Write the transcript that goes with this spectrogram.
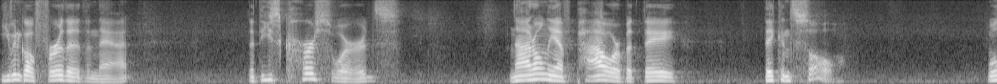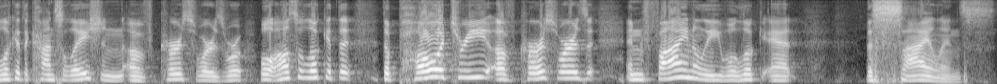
even go further than that that these curse words not only have power, but they, they console. We'll look at the consolation of curse words. we will also look at the, the poetry of curse words. And finally, we'll look at the silence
